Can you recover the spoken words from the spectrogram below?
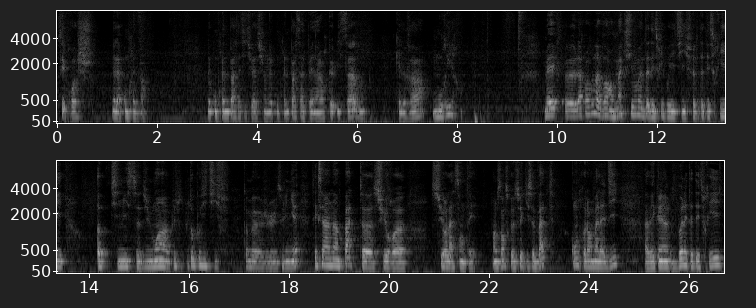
ses proches ne la comprennent pas. Ne comprennent pas sa situation, ne comprennent pas sa peine, alors qu'ils savent qu'elle va mourir. Mais euh, l'important d'avoir un maximum un état d'esprit positif, un état d'esprit optimiste, du moins plus, plutôt positif, comme euh, je le soulignais, c'est que ça a un impact euh, sur, sur la santé. Dans le sens que ceux qui se battent contre leur maladie, avec un bon état d'esprit,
